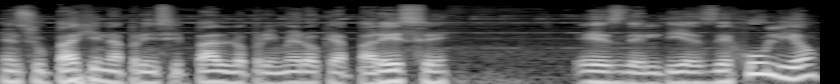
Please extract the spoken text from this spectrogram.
en su página principal lo primero que aparece es del 10 de julio,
